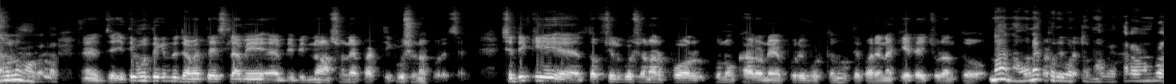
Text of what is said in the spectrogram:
জুলুম হবে না যে ইতিমধ্যে কিন্তু জামায়াতে ইসলামী বিভিন্ন আসনের প্রার্থী ঘোষণা করেছেন। সেটি কি তফসিল ঘোষণার পর কোনো কারণে পরিবর্তন হতে পারে নাকি এটাই চূড়ান্ত না না অনেক পরিবর্তন হবে কারণ আমরা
